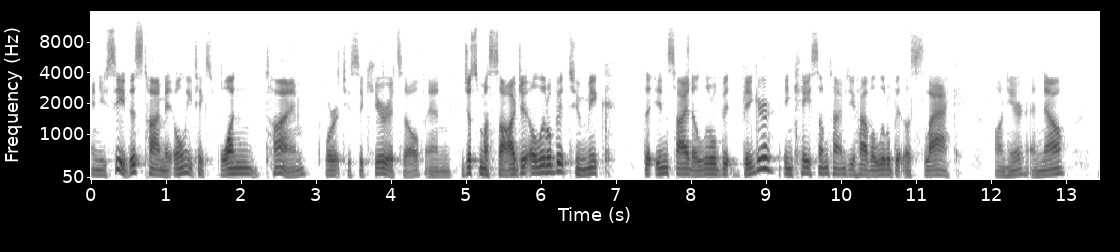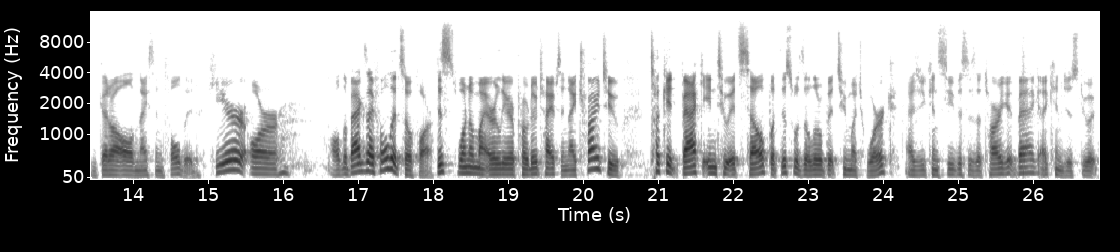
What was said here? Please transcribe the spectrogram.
and you see this time it only takes one time for it to secure itself and just massage it a little bit to make the inside a little bit bigger in case sometimes you have a little bit of slack on here and now you got it all nice and folded. Here are all the bags I folded so far. This is one of my earlier prototypes and I tried to tuck it back into itself, but this was a little bit too much work. As you can see, this is a Target bag. I can just do it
